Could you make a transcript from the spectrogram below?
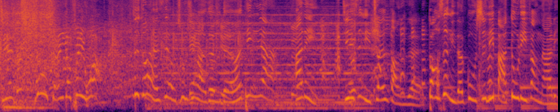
时间，又讲一个废话。最终还是有出去嘛，对不对？我们听一下，阿里，今天是你专访的，都是你的故事，你把杜丽放哪里？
